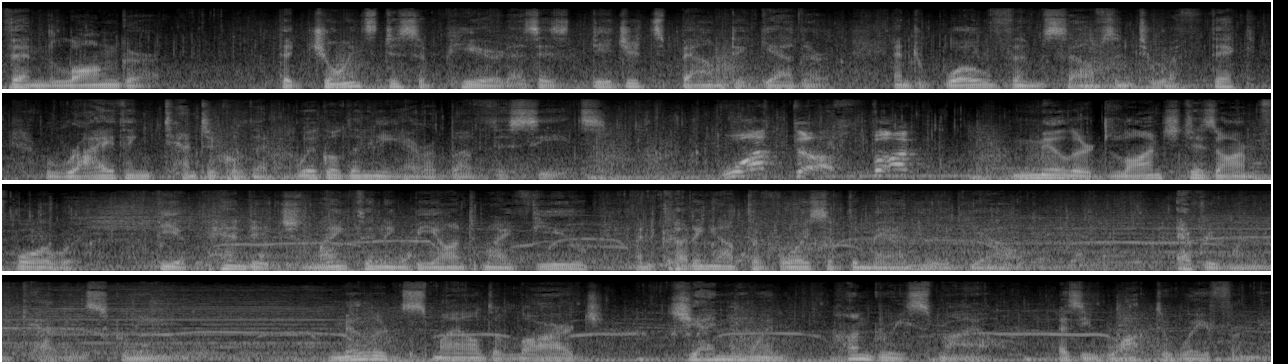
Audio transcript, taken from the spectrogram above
then longer. The joints disappeared as his digits bound together and wove themselves into a thick, writhing tentacle that wiggled in the air above the seats. What the fuck? Millard launched his arm forward, the appendage lengthening beyond my view and cutting out the voice of the man who had yelled. Everyone in the cabin screamed. Millard smiled a large, genuine, hungry smile as he walked away from me.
